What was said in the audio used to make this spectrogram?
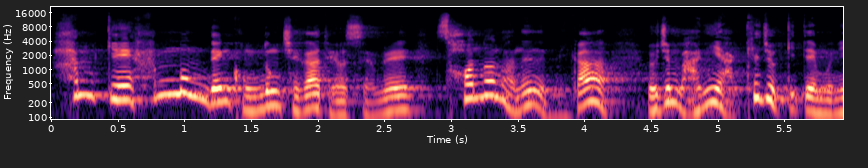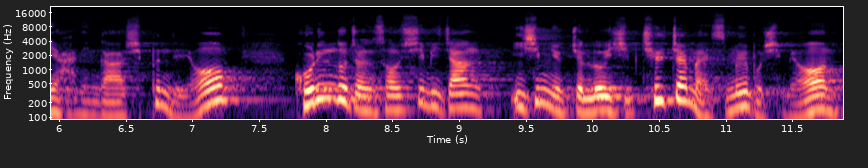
함께 한 몸 된 공동체가 되었음을 선언하는 의미가 요즘 많이 약해졌기 때문이 아닌가 싶은데요. 고린도전서 12장 26절로 27절 말씀을 보시면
